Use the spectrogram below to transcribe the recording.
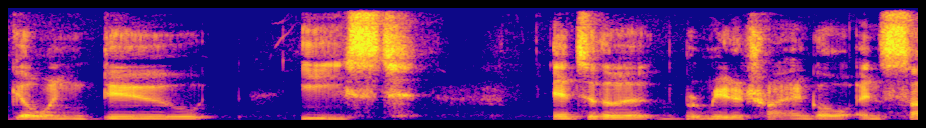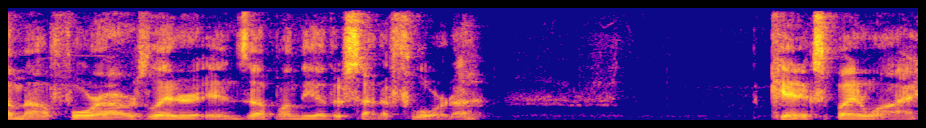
going due east into the Bermuda Triangle and somehow 4 hours later ends up on the other side of Florida. Can't explain why.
